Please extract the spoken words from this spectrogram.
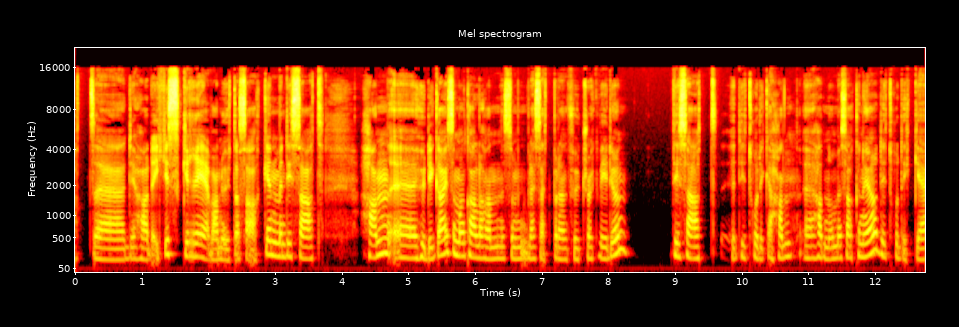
at eh, de hadde ikke skrevet han ut av saken, men de sa at han, uh, Hoodie Guy, som man kaller han som ble sett på den foodtruck-videoen, de sa at de trodde ikke han hadde noe med saken å gjøre, de trodde ikke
